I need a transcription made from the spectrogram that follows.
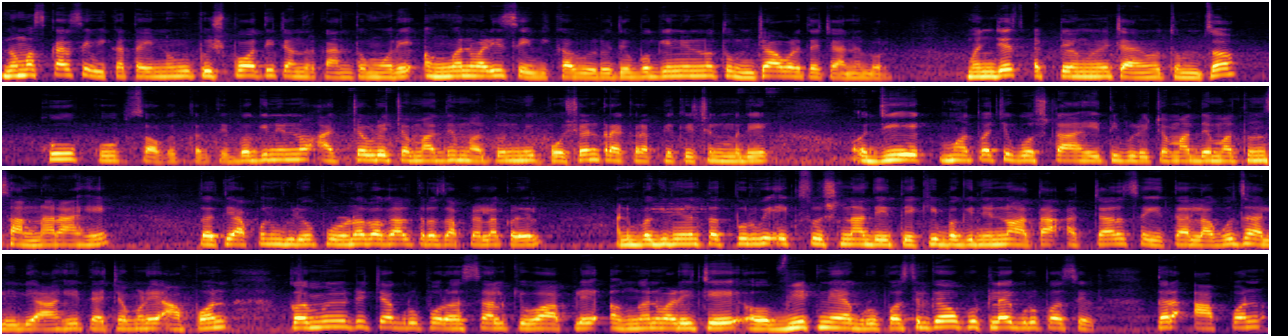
नमस्कार सेविका ताईंनो मी पुष्पवती चंद्रकांत मोरे अंगणवाडी सेविका व्हिडिओ दे भगिनींनो तुमच्या आवडत्या चॅनलवर. म्हणजेच ॲक्टिव्ह अंगणवाडी चॅनलवर तुमचं खूप खूप स्वागत करते. भगिनींनो आजच्या व्हिडिओच्या माध्यमातून मी पोषण ट्रॅकर ॲप्लिकेशनमध्ये जी एक महत्त्वाची गोष्ट आहे ती व्हिडिओच्या माध्यमातून सांगणार आहे. तर ती आपण व्हिडिओ पूर्ण बघाल तरच आपल्याला कळेल. आणि भगिनीनं तत्पूर्वी एक सूचना देते की भगिनींना आता आचारसंहिता लागू झालेली आहे. त्याच्यामुळे आपण कम्युनिटीच्या ग्रुपवर असाल किंवा आपले अंगणवाडीचे वीटने ग्रुप असतील किंवा कुठलाही ग्रुप असेल तर आपण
